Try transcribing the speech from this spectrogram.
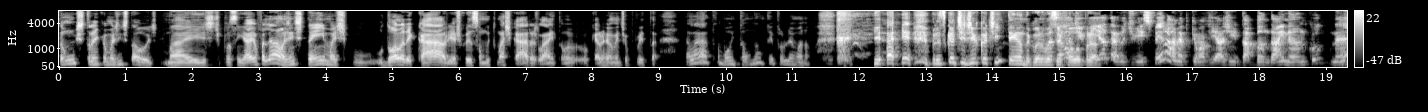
tão estranho como a gente tá hoje. Mas, tipo assim, aí eu falei, não, a gente tem, mas tipo, o dólar é caro e as coisas são muito mais caras lá, então eu quero realmente aproveitar. Ela, ah, tá bom, então não tem problema não. E aí, por isso que eu te digo que eu te entendo quando Mas você falou devia, pra. Ela devia esperar, né? Porque uma viagem da Bandai Namco, né?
